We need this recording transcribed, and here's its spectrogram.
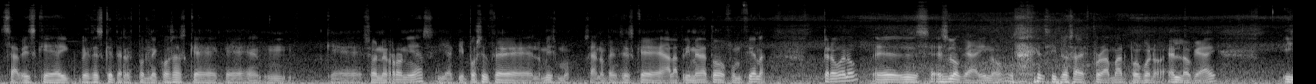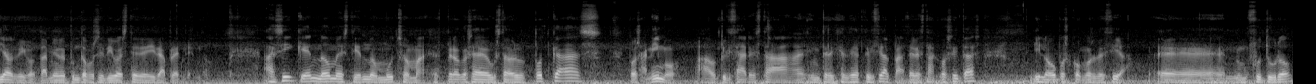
sabéis que hay veces que te responde cosas que, que, son erróneas y aquí pues sucede lo mismo. O sea, no penséis que a la primera todo funciona. Pero bueno, es, es lo que hay, ¿no? si no sabes programar, pues bueno, es lo que hay. Y ya os digo, también el punto positivo este de ir aprendiendo. Así que no me extiendo mucho más. Espero que os haya gustado el podcast. Pues animo a utilizar esta inteligencia artificial para hacer estas cositas. Y luego, pues como os decía, eh, en un futuro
